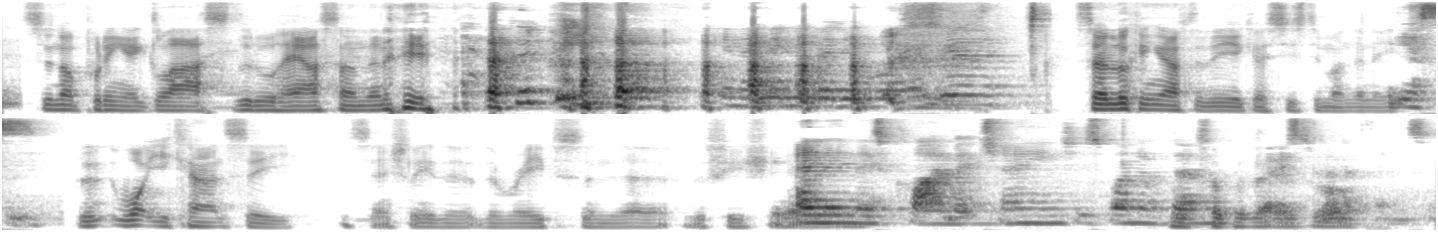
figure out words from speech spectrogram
no. So not putting a glass little house underneath. Could be in an innovative way. Yeah. So looking after the ecosystem underneath. Yes. What you can't see, essentially, the, the reefs and the, the fish. And then there's climate change is one of the top of that those as well. kind of things.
